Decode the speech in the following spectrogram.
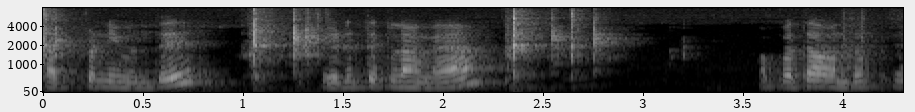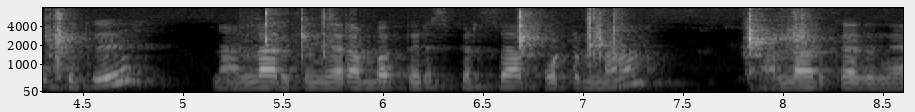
கட் பண்ணி வந்து எடுத்துக்கலாங்க. அப்போ தான் வந்து கூட்டுக்கு நல்லா இருக்குங்க. ரொம்ப பெருசு பெருசாக போட்டோம்னா நல்லா இருக்காதுங்க.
